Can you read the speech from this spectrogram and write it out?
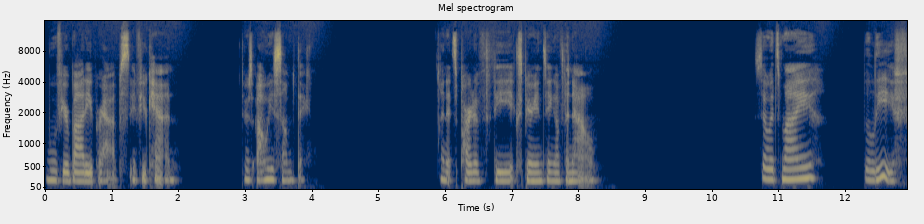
Move your body, perhaps, if you can. There's always something. And it's part of the experiencing of the now. So it's my belief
